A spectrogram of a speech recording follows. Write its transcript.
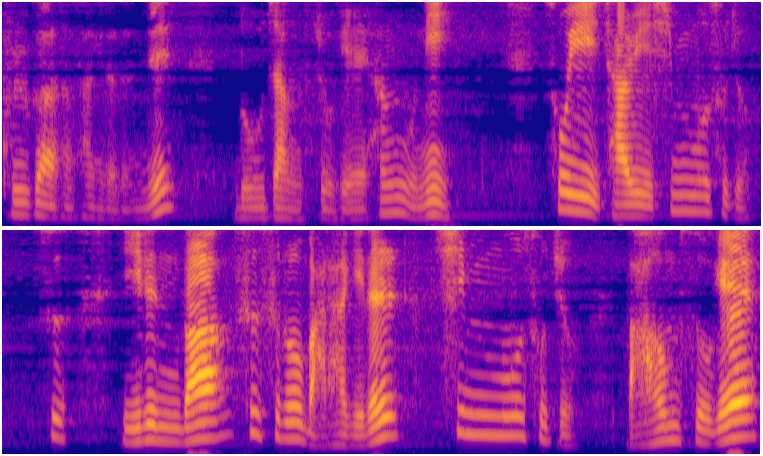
불가사상이라든지 노장 쪽의 학문이 소위 자위 신무수주, 스, 이른바 스스로 말하기를 신무소주, 마음속에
